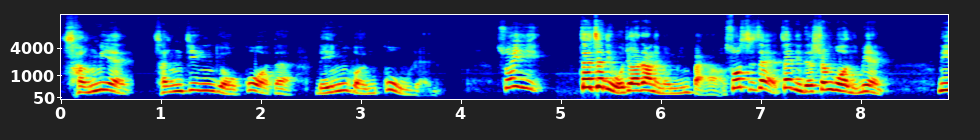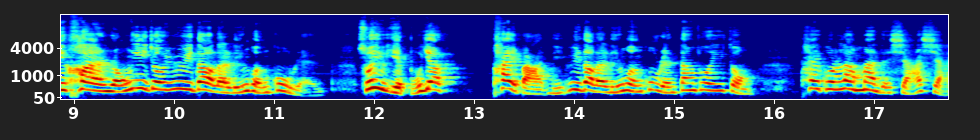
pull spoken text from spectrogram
层面曾经有过的灵魂故人。所以在这里，我就要让你们明白啊，说实在，在你的生活里面，你很容易就遇到了灵魂故人，所以也不要太把你遇到了灵魂故人当做一种太过浪漫的遐想，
